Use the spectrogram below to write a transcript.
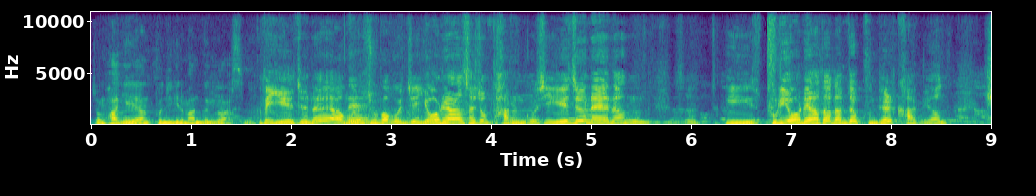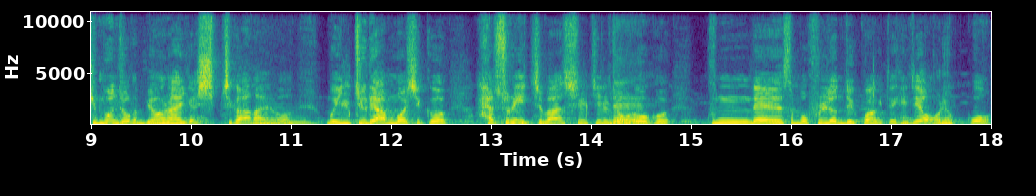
좀 화기애애한 분위기를 만든 것 같습니다. 근데 예전에 하고 네. 요즘하고 이제 연애하는 사이 좀 다른 것이 예전에는 이 둘이 연애하다가 남자 군대를 가면 기본적으로 면하기가 쉽지가 않아요. 뭐 일주일에 한 번씩 그 할 수는 있지만 실질적으로 네. 그 군대에서 뭐 훈련도 있고 하기 때문에 굉장히 어렵고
